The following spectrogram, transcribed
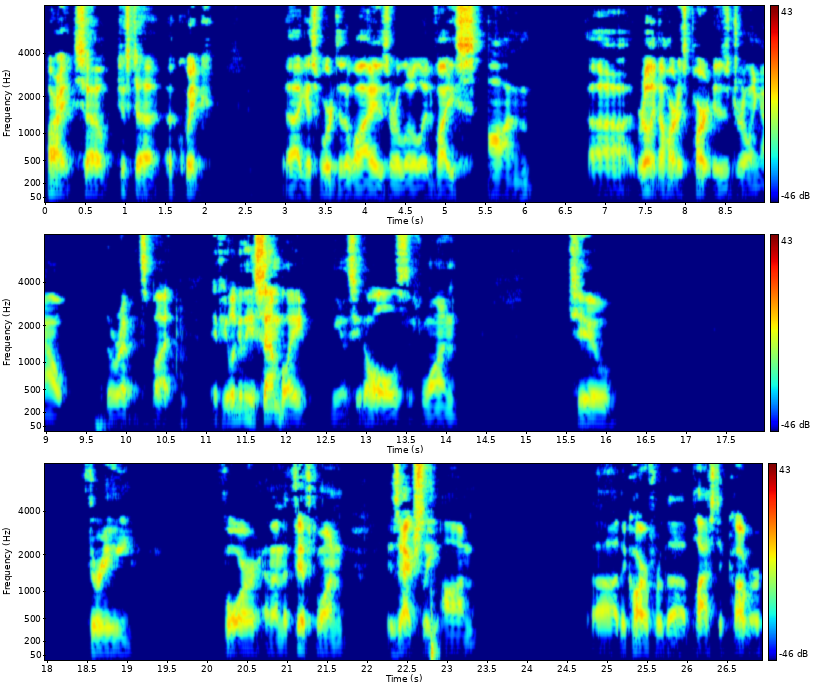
All right, so just a, a quick, uh, I guess, word to the wise or a little advice on uh, really the hardest part is drilling out the rivets. But if you look at the assembly, you can see the holes. There's one, two, three, four, and then the fifth one is actually on uh, the car for the plastic cover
